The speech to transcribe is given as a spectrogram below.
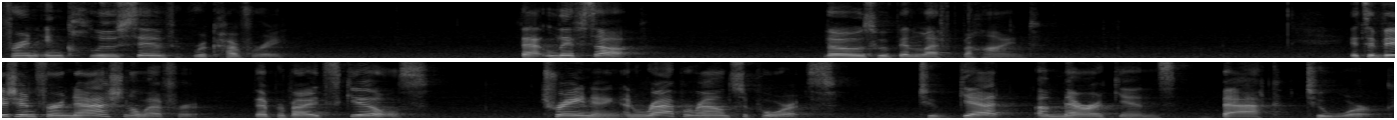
for an inclusive recovery that lifts up those who've been left behind. It's a vision for a national effort that provides skills, training, and wraparound supports to get Americans back to work.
